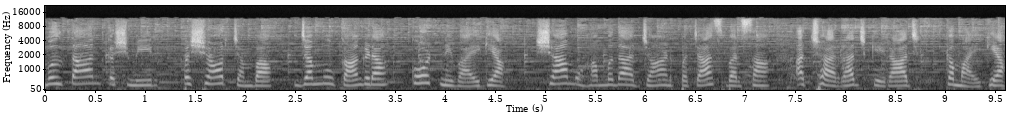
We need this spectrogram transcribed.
ਮੁਲਤਾਨ ਕਸ਼ਮੀਰ, ਪਸ਼ੌਰ ਚੰਬਾ, ਜੰਮੂ ਕਾਂਗੜਾ, ਕੋਟ ਨਿਵਾਏ ਗਿਆ। ਸ਼ਾਹ ਮੁਹੰਮਦਾ ਜਾਨ 50 ਬਰਸਾਂ ਅੱਛਾ ਰੱਜ ਕੇ ਰਾਜ ਕਮਾਏ ਗਿਆ।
